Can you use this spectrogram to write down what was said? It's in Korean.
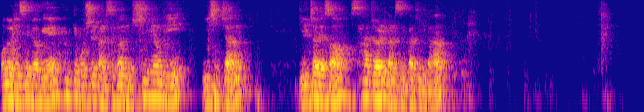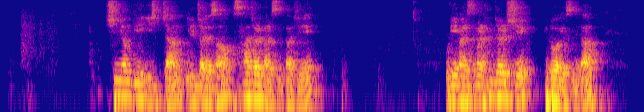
오늘 이 새벽에 함께 보실 말씀은 신명기 20장 1절에서 4절 말씀까지입니다. 신명기 20장 1절에서 4절 말씀까지 우리 말씀을 한 절씩 교도하겠습니다.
